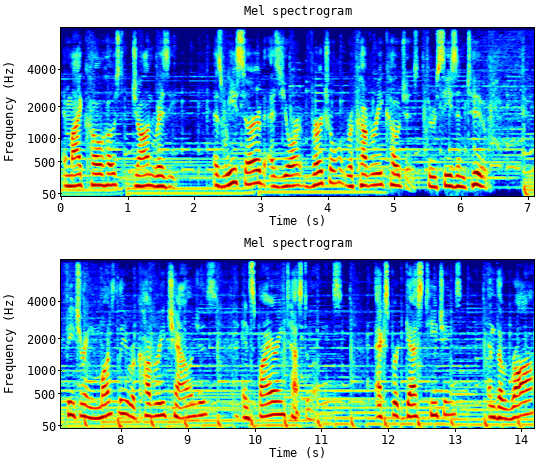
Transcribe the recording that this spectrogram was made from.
and my co host, John Rizzi, as we serve as your virtual recovery coaches through season two, featuring monthly recovery challenges, inspiring testimonies, expert guest teachings, and the raw,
